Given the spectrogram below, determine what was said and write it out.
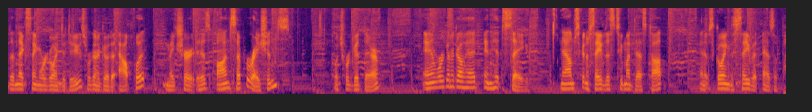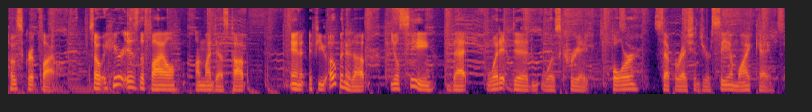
the next thing we're going to do is we're going to go to output, make sure it is on separations, which we're good there. And we're going to go ahead and hit save. Now I'm just going to save this to my desktop and it's going to save it as a PostScript file. So here is the file on my desktop. And if you open it up, you'll see that what it did was create four separations, your CMYK.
